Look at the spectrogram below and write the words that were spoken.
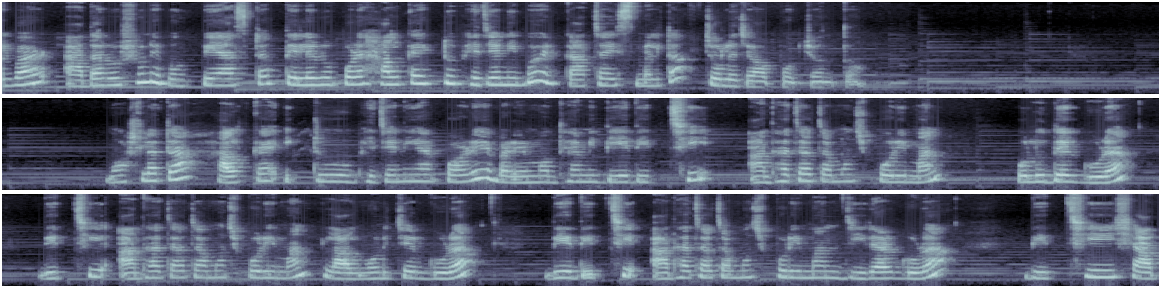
এবার আদা, রসুন এবং পেঁয়াজটা তেলের উপরে হালকা একটু ভেজে নিব, এর কাঁচা স্মেলটা চলে যাওয়া পর্যন্ত। মশলাটা হালকা একটু ভেজে নেওয়ার পরে এবার এর মধ্যে আমি দিয়ে দিচ্ছি আধা চা চামচ পরিমাণ হলুদের গুঁড়া দিচ্ছি আধা চা চামচ পরিমাণ লাল মরিচের গুঁড়া, দিয়ে দিচ্ছি আধা চা চামচ পরিমাণ জিরার গুঁড়া, দিচ্ছি স্বাদ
